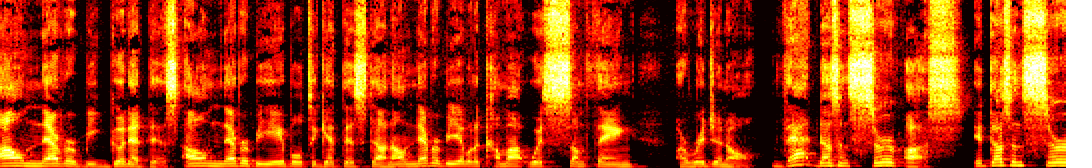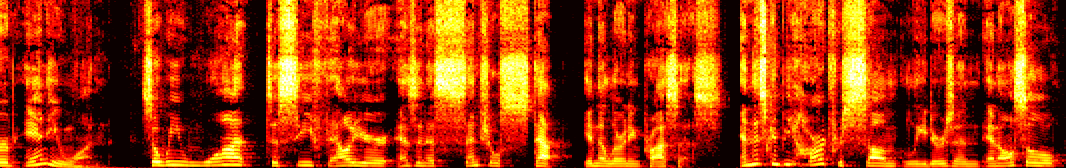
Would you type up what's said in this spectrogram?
I'll never be good at this. I'll never be able to get this done. I'll never be able to come up with something original. That doesn't serve us, it doesn't serve anyone. So we want to see failure as an essential step in the learning process. And this can be hard for some leaders and, and also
